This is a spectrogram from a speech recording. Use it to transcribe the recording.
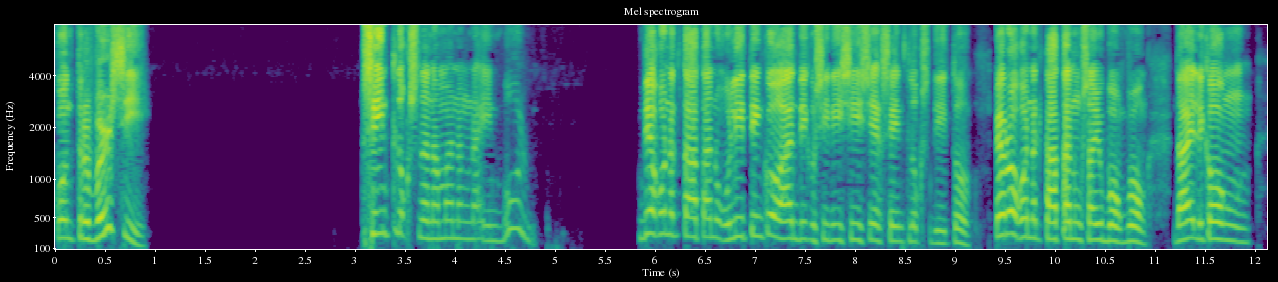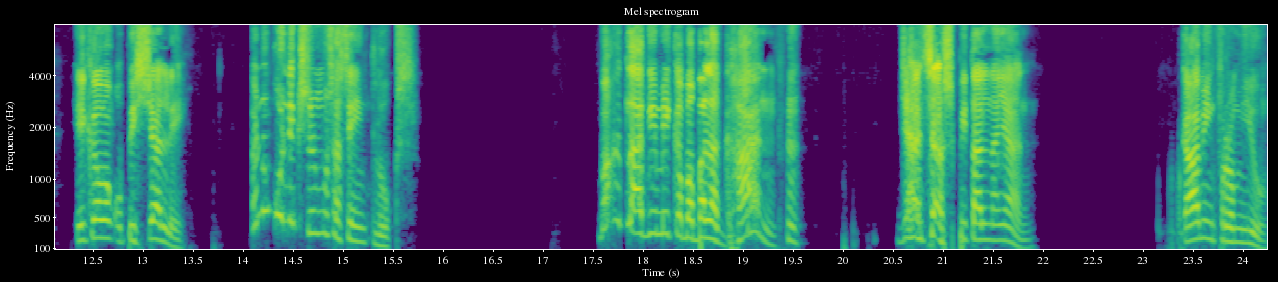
controversy. St. Luke's na naman ang na-involve. Hindi ako nagtatanong, ulitin ko ha, hindi ko sinisisi St. Luke's dito. Pero ako nagtatanong sa'yo, Bongbong, dahil ikaw ang, ikaw ang opisyal eh. Anong connection mo sa St. Luke's? Bakit lagi may kababalaghan? Diyan sa ospital na yan. Coming from you.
